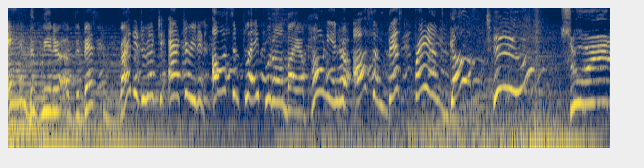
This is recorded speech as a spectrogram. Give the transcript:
And the winner of the Best Writer, Director, Actor in an Awesome Play put on by a pony and her awesome best friends goes to... Sweet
